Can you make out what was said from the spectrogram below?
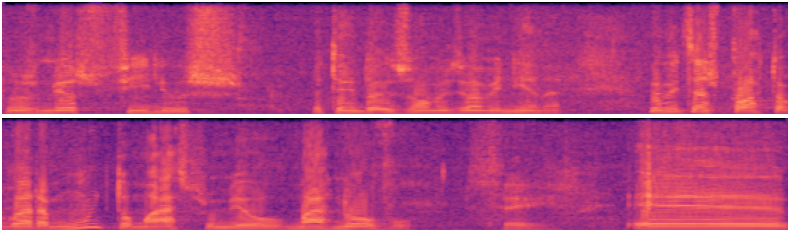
para os meus filhos, eu tenho dois homens e uma menina, eu me transporto agora muito mais para o meu mais novo, Sei. é,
